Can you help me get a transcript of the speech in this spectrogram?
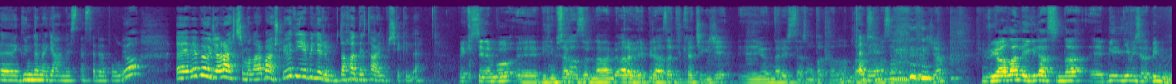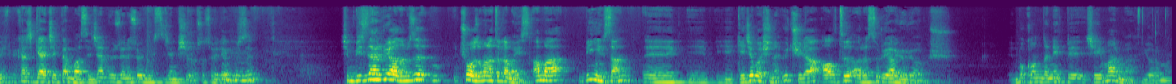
e, gündeme gelmesine sebep oluyor. E, ve böylece araştırmalar başlıyor diyebilirim daha detaylı bir şekilde. Peki senin bu e, bilimsel hazırlığına ben bir ara verip biraz da dikkat çekici e, yönlere istersen odaklanalım. Daha Tabii. sonra sana vereceğim. Şimdi rüyalarla ilgili aslında e, bildiğimiz ya da bilmediğimiz birkaç gerçekten bahsedeceğim. Üzerine söylemek isteyeceğim bir şey olsa söyleyebilirsin. Hı hı. Şimdi bizler rüyalarımızı çoğu zaman hatırlamayız ama bir insan e, e, gece başına 3 ila 6 arası rüya görüyormuş. Bu konuda net bir şeyin var mı yorumun?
